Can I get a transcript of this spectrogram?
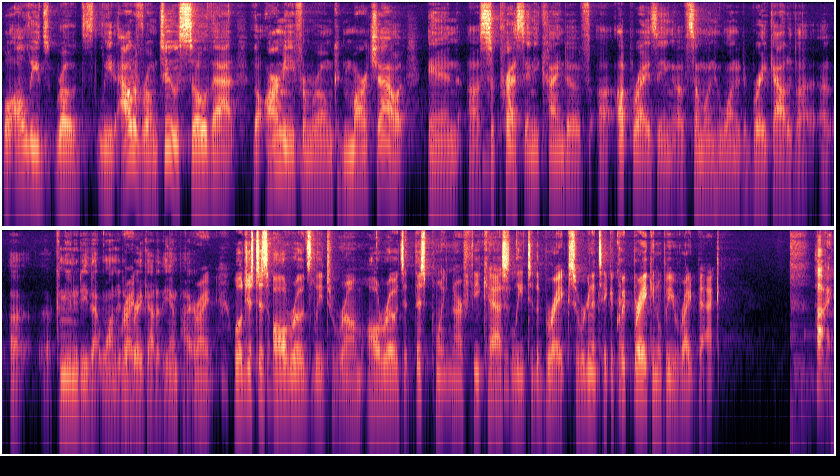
Well, all leads roads lead out of Rome too, so that the army from Rome could march out and uh, suppress any kind of uh, uprising of someone who wanted to break out of a, a, a, a community that wanted Right. to break out of the empire. Right. Well, just as all roads lead to Rome, all roads at this point in our FeeCast lead to the break. So we're going to take a quick break and we'll be right back. Hi,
